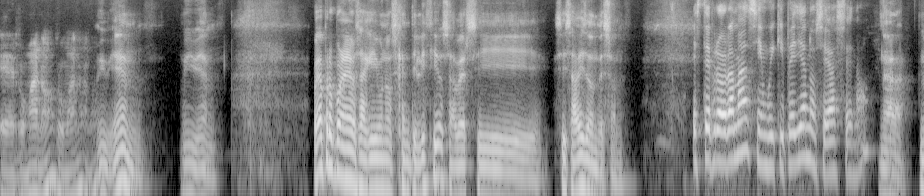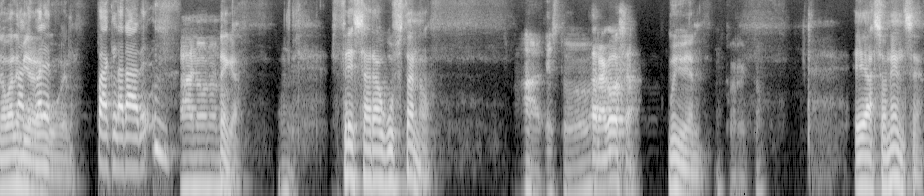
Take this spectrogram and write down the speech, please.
Eh, rumano, rumano, ¿no? Muy bien, muy bien. Voy a proponeros aquí unos gentilicios a ver si, si sabéis dónde son. Este programa sin Wikipedia no se hace, ¿no? Nada, no vale, Vale, mirar vale. en Google. Para aclarar. ¿eh? Ah, no, no, no. Venga. César Augustano. Ah, esto. Zaragoza. Muy bien. Correcto. Easonense.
